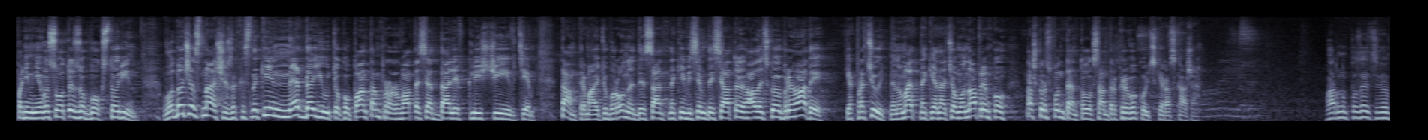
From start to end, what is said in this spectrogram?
панівні висоти з обох сторін. Водночас наші захисники не дають окупантам прорватися далі в Кліщіївці. Там тримають оборони десантники 80-ї галицької бригади. Як працюють мінометники на цьому напрямку, наш кореспондент Олександр Кривокульський розкаже. Гарну позицію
